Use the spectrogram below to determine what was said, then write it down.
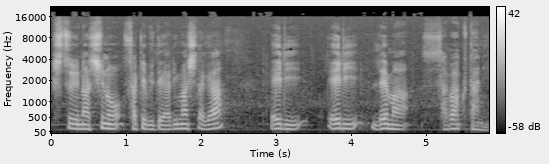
痛な死の叫びでありましたがエリエリレマサバクタニ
